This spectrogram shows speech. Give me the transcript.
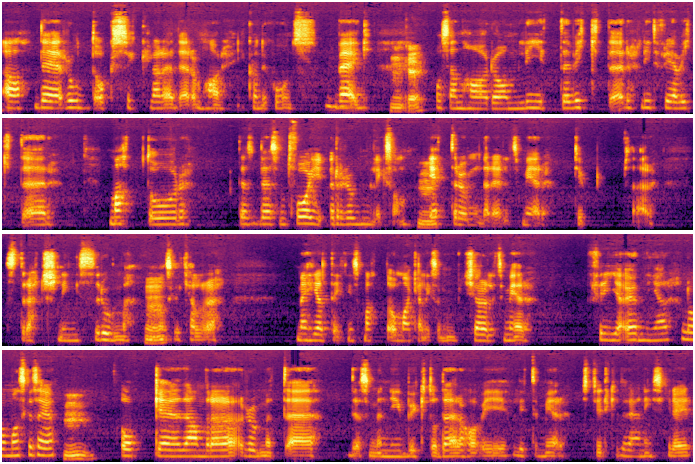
ja det är rodd och cyklar är det de har i konditionsväg. Okej. Och sen har de lite vikter, lite fria vikter, mattor. Det, det är som två rum liksom. Mm. Ett rum där det är lite mer typ så här stretchningsrum, Mm. man ska kalla det. Med heltäckningsmatta och man kan liksom köra lite mer fria övningar, eller vad man ska säga. Mm. Och eh, det andra rummet är det som är nybyggt och där har vi lite mer styrketräningsgrejer.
